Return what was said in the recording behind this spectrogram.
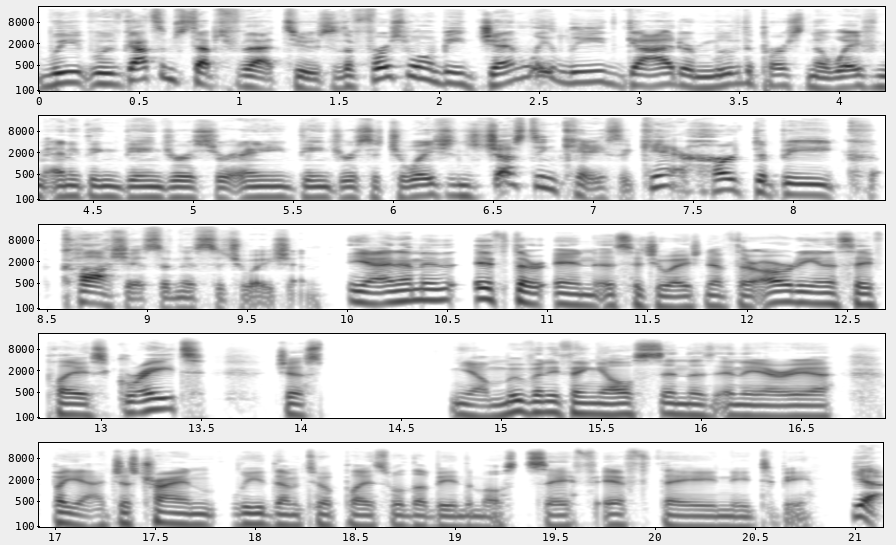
we we've got some steps for that too. So the first one would be gently lead, guide, or move the person away from anything dangerous or any dangerous situations, just in case. It can't hurt to be c- cautious in this situation. Yeah, and I mean if they're in a situation, if they're already in a safe place, great. Just you know, move anything else in the in the area. But yeah, just try and lead them to a place where they'll be the most safe if they need to be. Yeah.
